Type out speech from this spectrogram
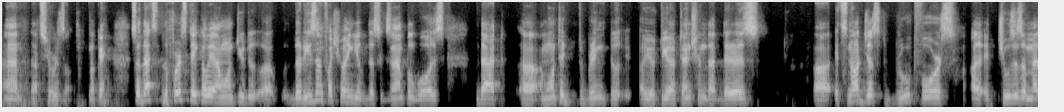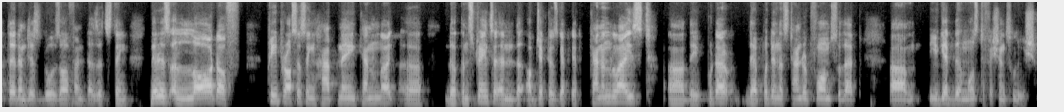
and that's your result, okay? So that's the first takeaway I want you to, uh, the reason for showing you this example was that uh, I wanted to bring to, uh, your, to your attention that there is, uh, it's not just brute force, uh, it chooses a method and just goes off and does its thing. There is a lot of pre-processing happening, can, uh, the constraints and the objectives get, get canonized. Uh, they put out, they're put in a standard form so that um, you get the most efficient solution.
